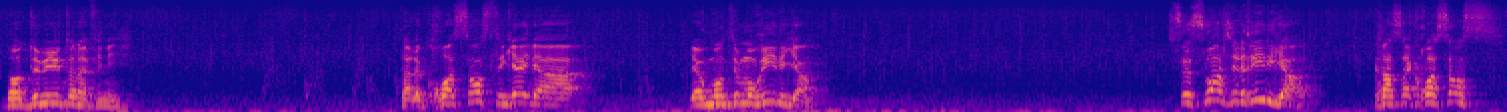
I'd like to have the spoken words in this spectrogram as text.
Dans deux minutes on a fini. Putain, le croissance les gars, il a... Il a augmenté mon riz les gars. Ce soir j'ai le riz les gars. Grâce à croissance.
